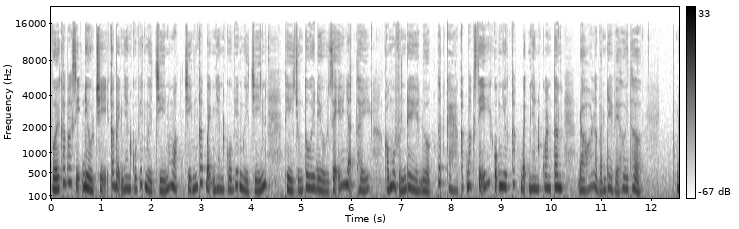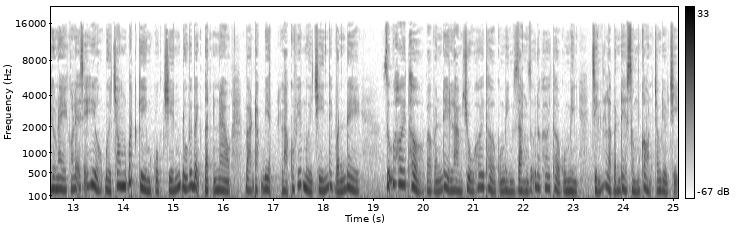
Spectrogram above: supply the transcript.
với các bác sĩ điều trị các bệnh nhân Covid-19 hoặc chính các bệnh nhân Covid-19 thì chúng tôi đều dễ nhận thấy có một vấn đề được tất cả các bác sĩ cũng như các bệnh nhân quan tâm, đó là vấn đề về hơi thở. Điều này có lẽ dễ hiểu bởi trong bất kỳ một cuộc chiến đối với bệnh tật nào và đặc biệt là Covid-19 thì vấn đề giữ hơi thở và vấn đề làm chủ hơi thở của mình, rằng giữ được hơi thở của mình chính là vấn đề sống còn trong điều trị.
